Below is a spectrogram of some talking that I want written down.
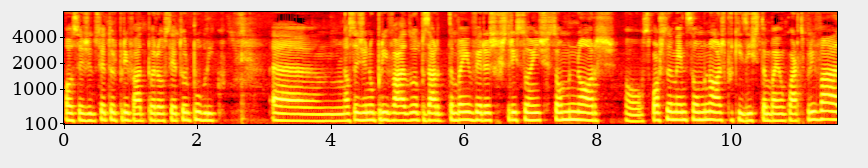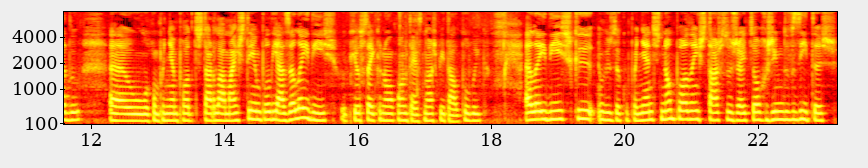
ou seja, do setor privado para o setor público. Uh, ou seja, no privado, apesar de também haver as restrições, são menores, ou supostamente são menores, porque existe também um quarto privado, uh, o acompanhante pode estar lá mais tempo. Aliás, a lei diz, o que eu sei que não acontece no hospital público, a lei diz que os acompanhantes não podem estar sujeitos ao regime de visitas,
